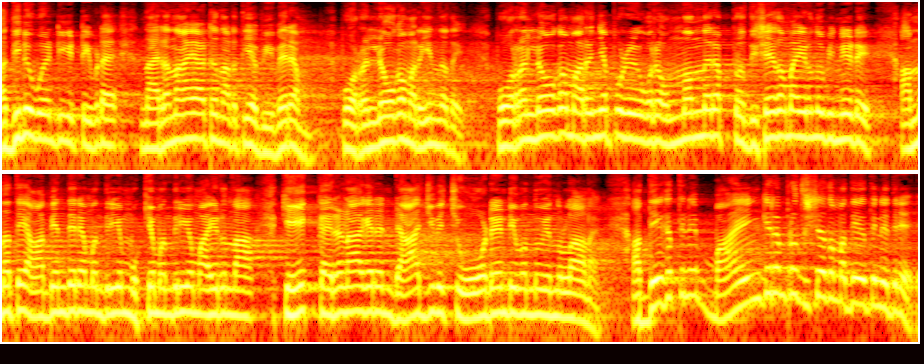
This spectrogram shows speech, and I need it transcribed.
അതിനു വേണ്ടിയിട്ട് ഇവിടെ നരനായാട്ട് നടത്തിയ വിവരം പുറം ലോകം അറിയുന്നത്. പുറം ലോകം അറിഞ്ഞപ്പോൾ ഒരു ഒന്നൊന്നര പ്രതിഷേധമായിരുന്നു പിന്നീട്. അന്നത്തെ ആഭ്യന്തരമന്ത്രിയും മുഖ്യമന്ത്രിയുമായിരുന്ന കെ കരുണാകരൻ രാജിവെച്ച് ഓടേണ്ടി വന്നു എന്നുള്ളതാണ്. അദ്ദേഹത്തിന് ഭയങ്കര പ്രതിഷേധം അദ്ദേഹത്തിനെതിരെ.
